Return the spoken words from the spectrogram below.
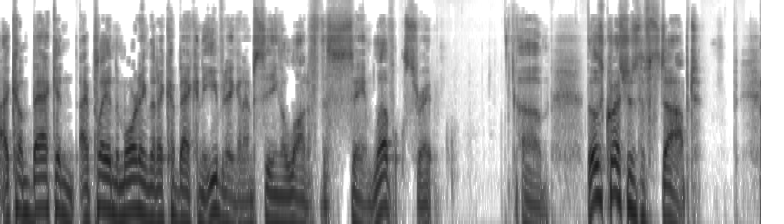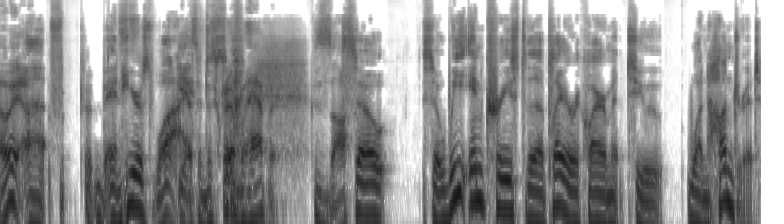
I come back and I play in the morning, then I come back in the evening, and I'm seeing a lot of the same levels, right? Um, those questions have stopped, Oh, yeah. uh, f- and here's why. yeah, so describe what happened. Because it's awesome. So so we increased the player requirement to 100.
